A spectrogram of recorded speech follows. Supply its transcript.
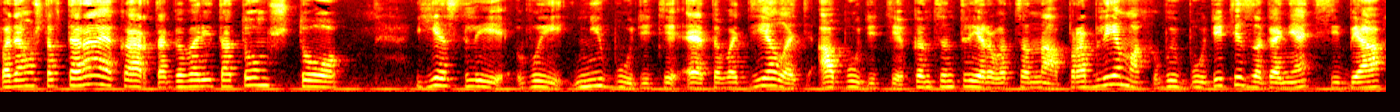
Потому что вторая карта говорит о том, что если вы не будете этого делать, а будете концентрироваться на проблемах, вы будете загонять себя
